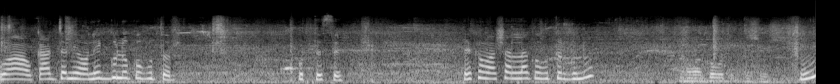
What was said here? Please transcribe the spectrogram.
ওয়াও কার জানি অনেকগুলো কবুতর উঠতেছে। দেখো মাশাল্লাহ কবুতরগুলো। হুম?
